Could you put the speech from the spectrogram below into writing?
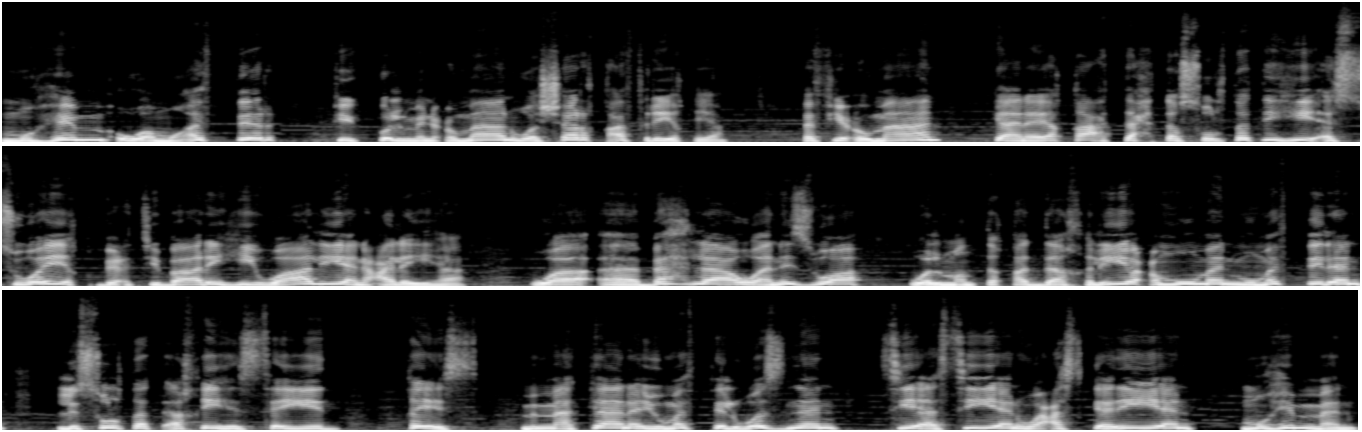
مهم ومؤثر في كل من عمان وشرق أفريقيا ففي عمان كان يقع تحت سلطته السويق باعتباره واليا عليها وبهلة ونزوة والمنطقة الداخلية عموما ممثلا لسلطة أخيه السيد قيس مما كان يمثل وزنا سياسيا وعسكريا مهما.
